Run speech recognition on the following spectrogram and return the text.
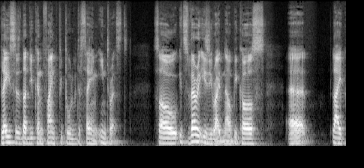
places that you can find people with the same interests. So it's very easy right now because, uh, like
